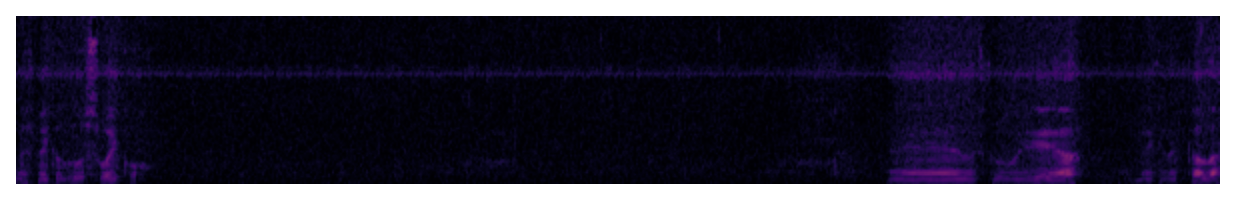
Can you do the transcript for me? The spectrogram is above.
Let's make a little cycle. And let's go over here and make it a color.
